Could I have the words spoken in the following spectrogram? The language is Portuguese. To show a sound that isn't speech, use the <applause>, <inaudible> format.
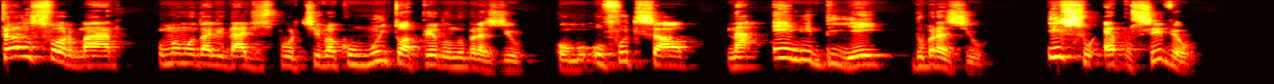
transformar uma modalidade esportiva com muito apelo no Brasil, como o futsal, na NBA do Brasil. Isso é possível?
